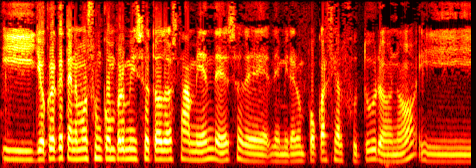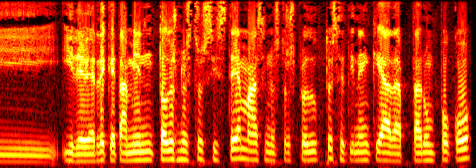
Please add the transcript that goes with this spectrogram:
Y yo creo que tenemos un compromiso todos también de eso, de, mirar un poco hacia el futuro, ¿no? Y, y, de ver de que también todos nuestros sistemas y nuestros productos se tienen que adaptar un poco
